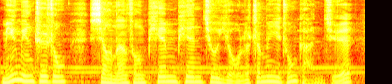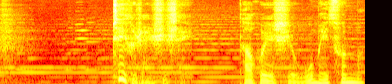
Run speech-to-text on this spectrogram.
冥冥之中，向南风偏偏就有了这么一种感觉。这个人是谁？他会是吴梅村吗？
